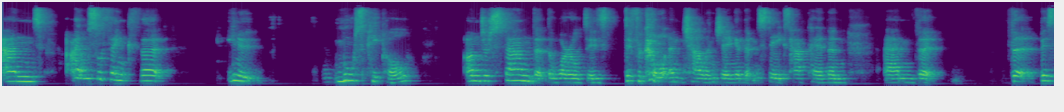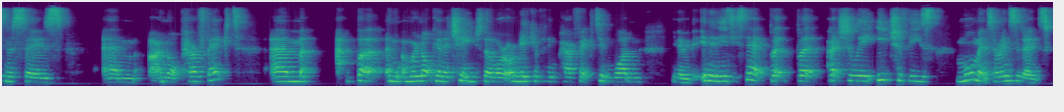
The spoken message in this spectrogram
And i also think that you know most people understand that the world is difficult and challenging and that mistakes happen and um, that that businesses um, are not perfect um, but and, and, we're not going to change them or, or make everything perfect in one you know in an easy step but but actually each of these moments or incidents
